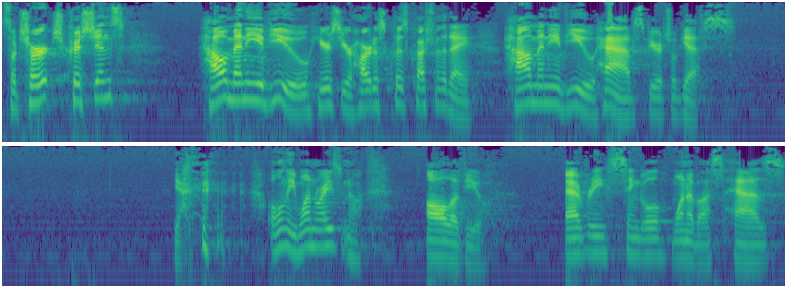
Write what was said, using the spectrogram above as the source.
So church, Christians, how many of you, here's your hardest quiz question of the day, how many of you have spiritual gifts? Yeah. Only one raise? No. All of you. Every single one of us has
